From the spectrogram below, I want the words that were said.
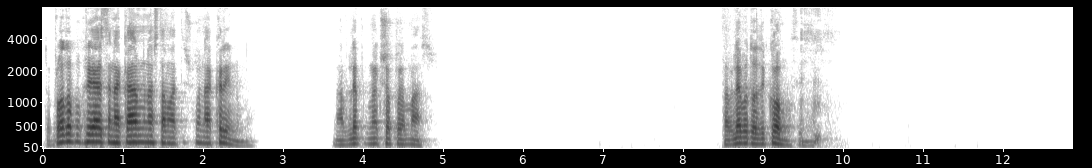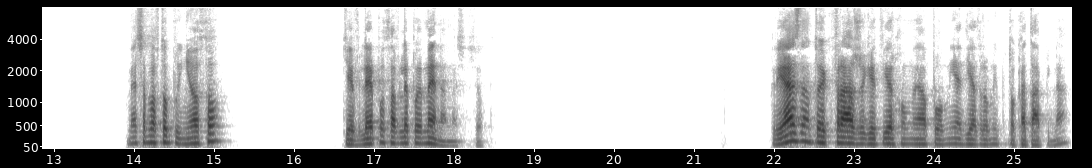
Το πρώτο που χρειάζεται να κάνουμε είναι να σταματήσουμε να κρίνουμε. Να βλέπουμε έξω από εμάς. Θα βλέπω το δικό μου θυμό. Μέσα από αυτό που νιώθω και βλέπω, θα βλέπω εμένα μέσα σε αυτό. Χρειάζεται να το εκφράζω γιατί έρχομαι από μια διαδρομή που το κατάπινα.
